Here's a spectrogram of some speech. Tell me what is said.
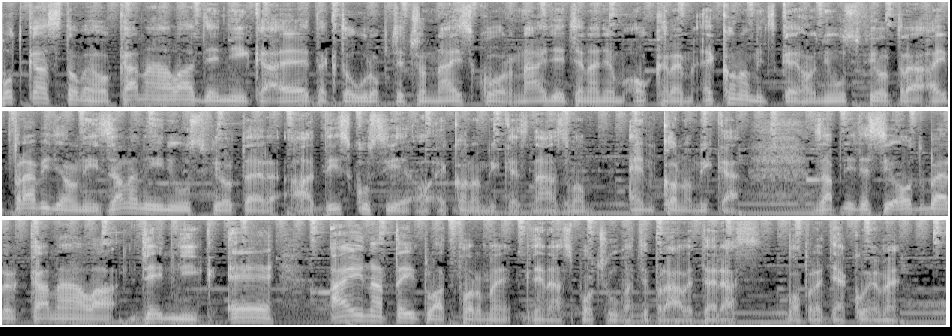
podcastového kanála denníka E, tak to urobte čo najskôr. Nájdete na ňom okrem ekonomického newsfiltra aj pravidelný zelený newsfilter a diskusie o ekonomike s názvom Enkonomika. Zapnite si odber kanála denník E aj na tej platforme, kde nás počúvate práve teraz. Vopred ďakujeme.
